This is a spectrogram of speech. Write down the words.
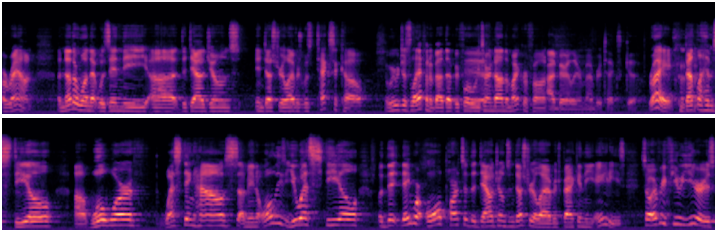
around. Another one that was in the uh, the Dow Jones Industrial Average was Texaco. And we were just laughing about that before yeah. we turned on the microphone. I barely remember Texaco. Right, Bethlehem Steel, uh, Woolworth, Westinghouse, I mean, all these U.S. Steel, they, they were all parts of the Dow Jones Industrial Average back in the 80s. So every few years,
